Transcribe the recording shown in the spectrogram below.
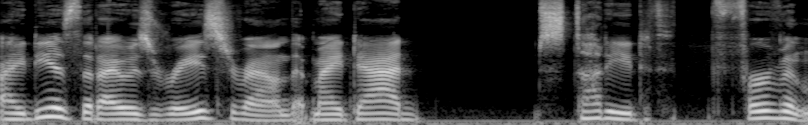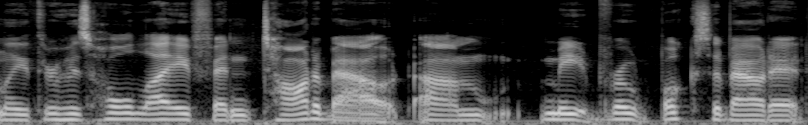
ideas that I was raised around that my dad studied fervently through his whole life and taught about, um, made wrote books about it,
